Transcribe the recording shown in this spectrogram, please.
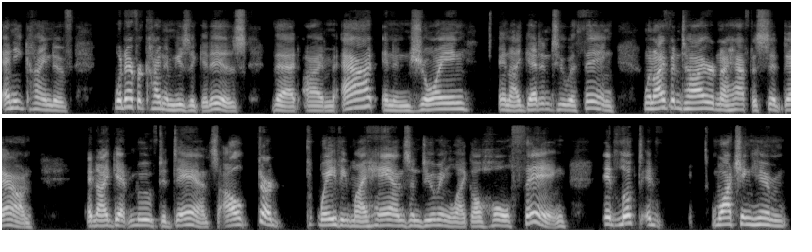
any kind of whatever kind of music it is that I'm at and enjoying, and I get into a thing, when I've been tired and I have to sit down and I get moved to dance, I'll start waving my hands and doing like a whole thing. It looked, it, watching him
